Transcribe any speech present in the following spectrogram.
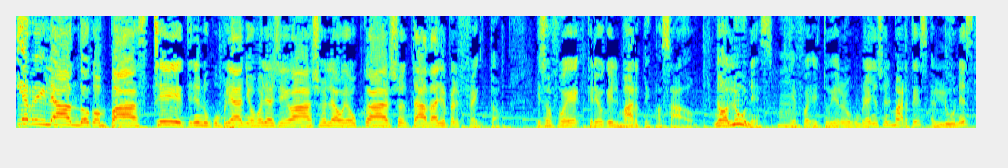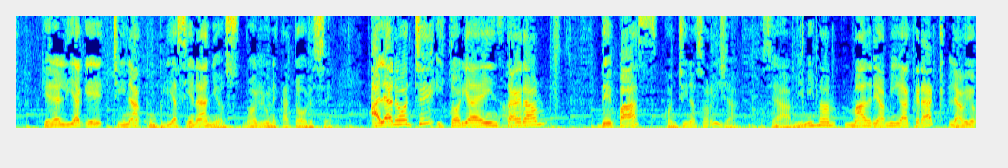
Y arreglando con paz, che, teniendo un cumpleaños, vos la llevás, yo la voy a buscar, yo, está, dale, perfecto. Eso fue, creo que el martes pasado. No, lunes, que fue, tuvieron un cumpleaños el martes, el lunes, que era el día que China cumplía 100 años, ¿no? El lunes 14. A la noche, historia de Instagram de paz con China Zorrilla. O sea, mi misma madre amiga crack la veo.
